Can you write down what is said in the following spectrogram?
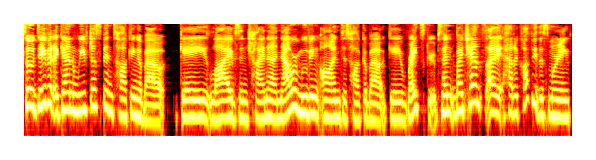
So David, again, we've just been talking about gay lives in China. And now we're moving on to talk about gay rights groups. And by chance, I had a coffee this morning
